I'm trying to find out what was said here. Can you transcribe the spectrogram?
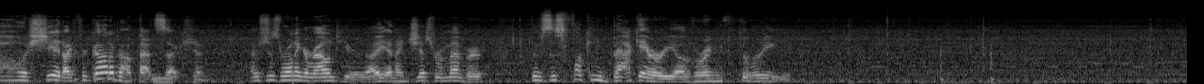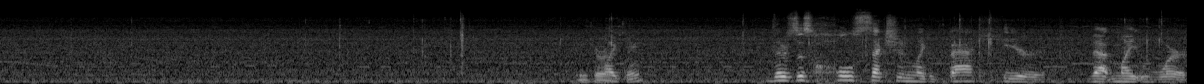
Oh shit, I forgot about that Hmm. section. I was just running around here, right? And I just remembered there's this fucking back area of Ring 3. Interesting. There's this whole section, like, back here that might work.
